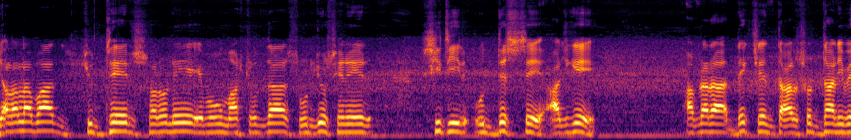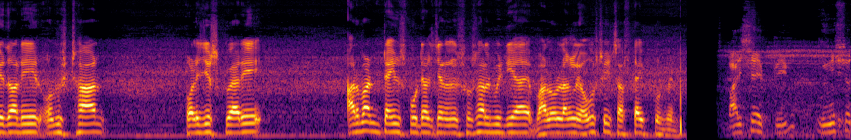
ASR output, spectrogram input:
জালালাবাদ যুদ্ধের স্মরণে এবং মাস্টারদা সূর্য সেনের স্মৃতির উদ্দেশ্যে আজকে আপনারা দেখছেন তার শ্রদ্ধা নিবেদনের অনুষ্ঠান কলেজের স্কোয়ারে, urban times portal channel social মিডিয়ায়। ভালো লাগলে অবশ্যই সাবস্ক্রাইব করবেন। বাইশে এপ্রিল উনিশশো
